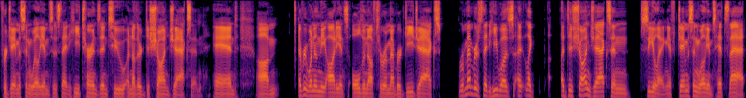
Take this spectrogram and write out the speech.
for Jameson Williams is that he turns into another DeSean Jackson. And um, everyone in the audience old enough to remember Djax remembers that he was uh, like a DeSean Jackson ceiling, if Jameson Williams hits that,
